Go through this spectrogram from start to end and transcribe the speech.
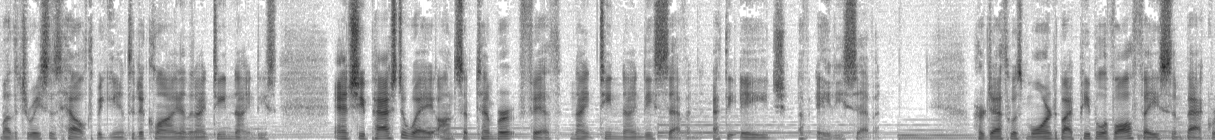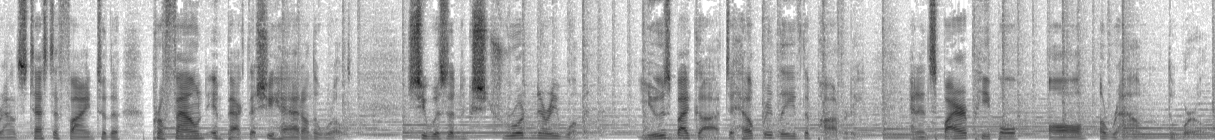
Mother Teresa's health began to decline in the 1990s, and she passed away on September 5, 1997, at the age of 87. Her death was mourned by people of all faiths and backgrounds, testifying to the profound impact that she had on the world. She was an extraordinary woman used by God to help relieve the poverty and inspire people all around the world.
